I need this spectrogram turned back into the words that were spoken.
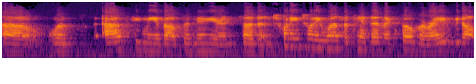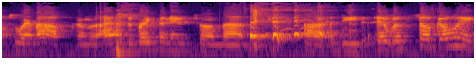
uh, was asking me about the new year and said, in 2021, the pandemic's over, right? We don't have to wear masks. And I had to break the news to him that, uh, indeed, it was still going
